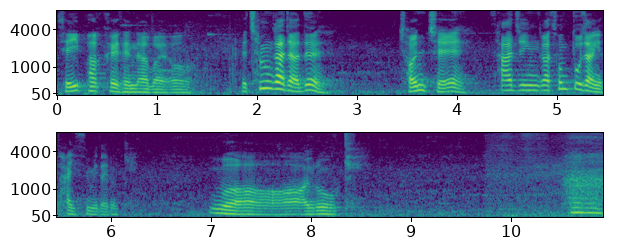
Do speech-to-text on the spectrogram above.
제이파크에서 했나봐요. 참가자들 전체 사진과 손도장이 다 있습니다. 이렇게. 우와, 이렇게. 하...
